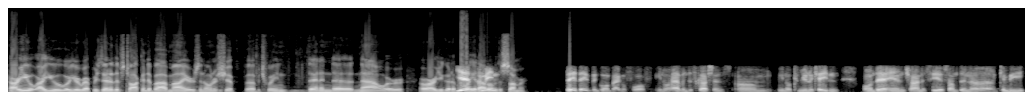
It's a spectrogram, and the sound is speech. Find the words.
Are you are you or your representatives talking to Bob Myers and ownership uh, between then and uh, now, or or are you going to yeah, play it out I mean, over the summer? They they've been going back and forth, you know, having discussions, um, you know, communicating on their end, trying to see if something uh, can be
